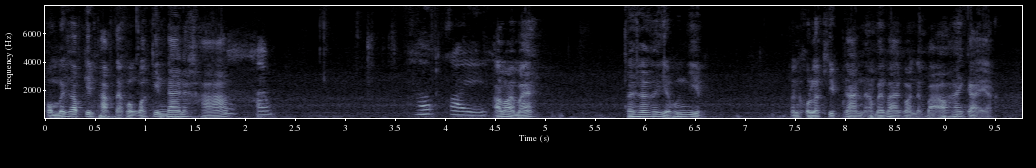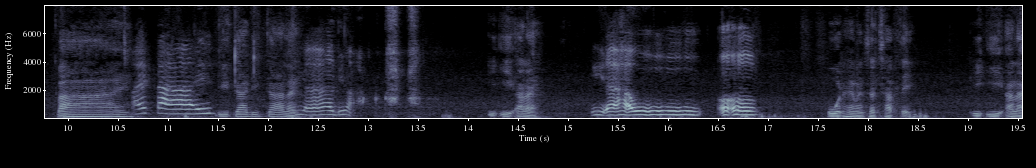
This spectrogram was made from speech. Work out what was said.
ผมไม่ชอบกินผักแต่ผมก็กินได้นะครับ ครับข้าวไข่อร่อยไหมเฮ้ยเฮ้ยเฮ้ยอย่าเพิ่งหยิบ มันคนละคลิปกันอะบ๊ายบายก่อนเดี๋ยวป้าเอาให้ไก่อะบายไอ้ตายดีจ้าดีจ้าอะไรนะเดี๋ยวอีอีอะไรอย่าเอาเออ พูดให้มันชัดๆสิ อีอีอะไร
